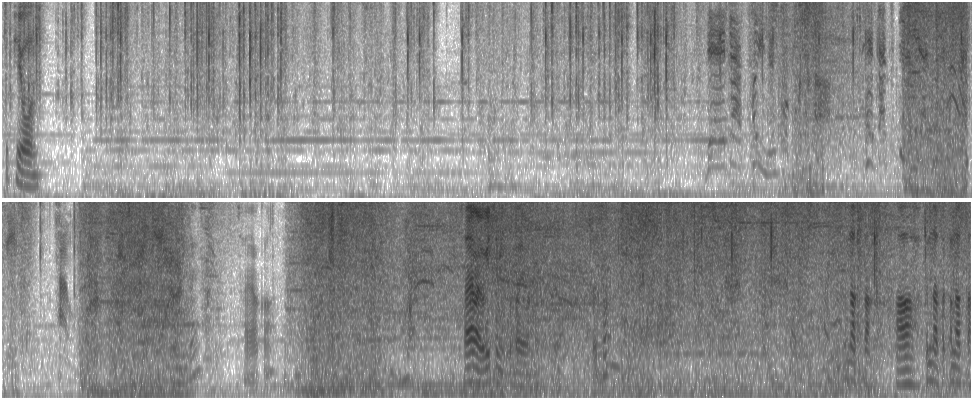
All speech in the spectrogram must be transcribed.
TP 온. 그런데? 자야가? 자야가 여기쯤 있어 봐요 그렇죠? 끝났다. 아 끝났다 끝났다.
